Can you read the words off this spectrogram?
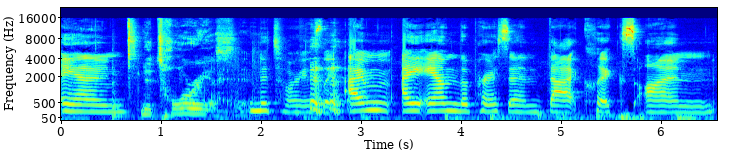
and Notoriously. notoriously, I'm I am the person that clicks on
